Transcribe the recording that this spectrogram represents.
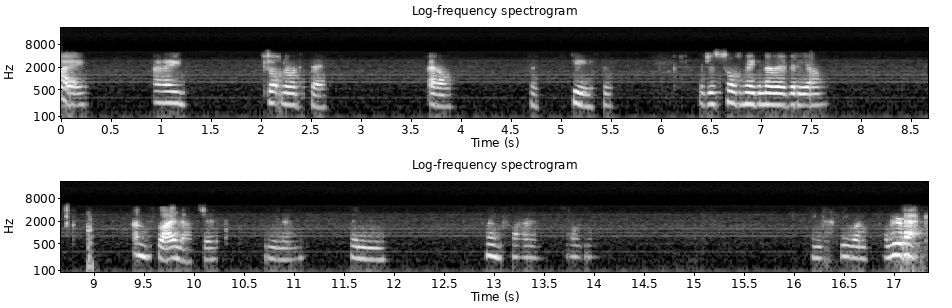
Hi. I don't know what to say. At all. Like, seriously. I just told to make another video. I'm the Fly Master, you know. And I'm fly. I think I see one. I'll be right back.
